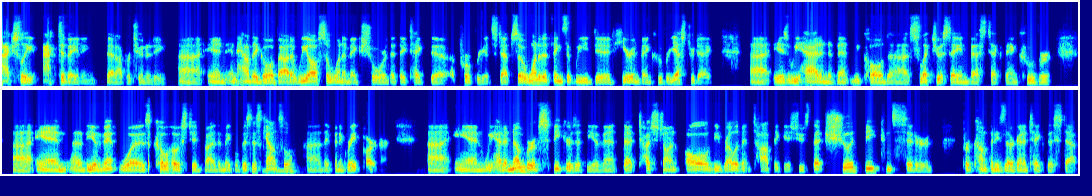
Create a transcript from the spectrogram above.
actually activating that opportunity uh, and, and how they go about it. We also want to make sure that they take the appropriate steps. So, one of the things that we did here in Vancouver yesterday uh, is we had an event we called uh, Select USA Invest Tech Vancouver. Uh, and uh, the event was co hosted by the Maple Business Council. Uh, they've been a great partner. and we had a number of speakers at the event that touched on all the relevant topic issues that should be considered for companies that are going to take this step.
